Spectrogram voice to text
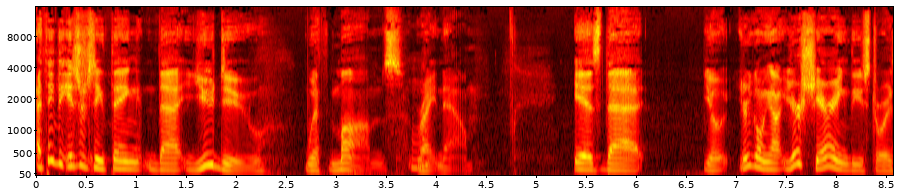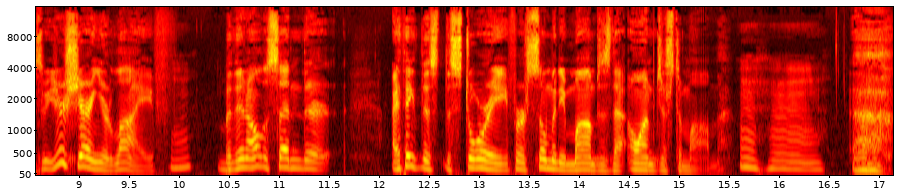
I think the interesting thing that you do with moms mm. right now is that you know you're going out, you're sharing these stories, you're sharing your life, but then all of a sudden there. I think this the story for so many moms is that oh I'm just a mom, Mm-hmm. Ugh.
